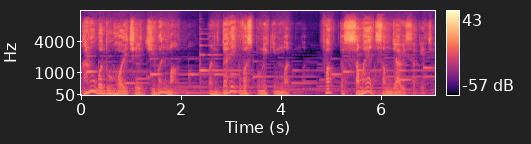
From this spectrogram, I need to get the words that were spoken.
ઘણું બધું હોય છે જીવનમાં, પણ દરેક વસ્તુની કિંમત ફક્ત સમય જ સમજાવી શકે છે.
